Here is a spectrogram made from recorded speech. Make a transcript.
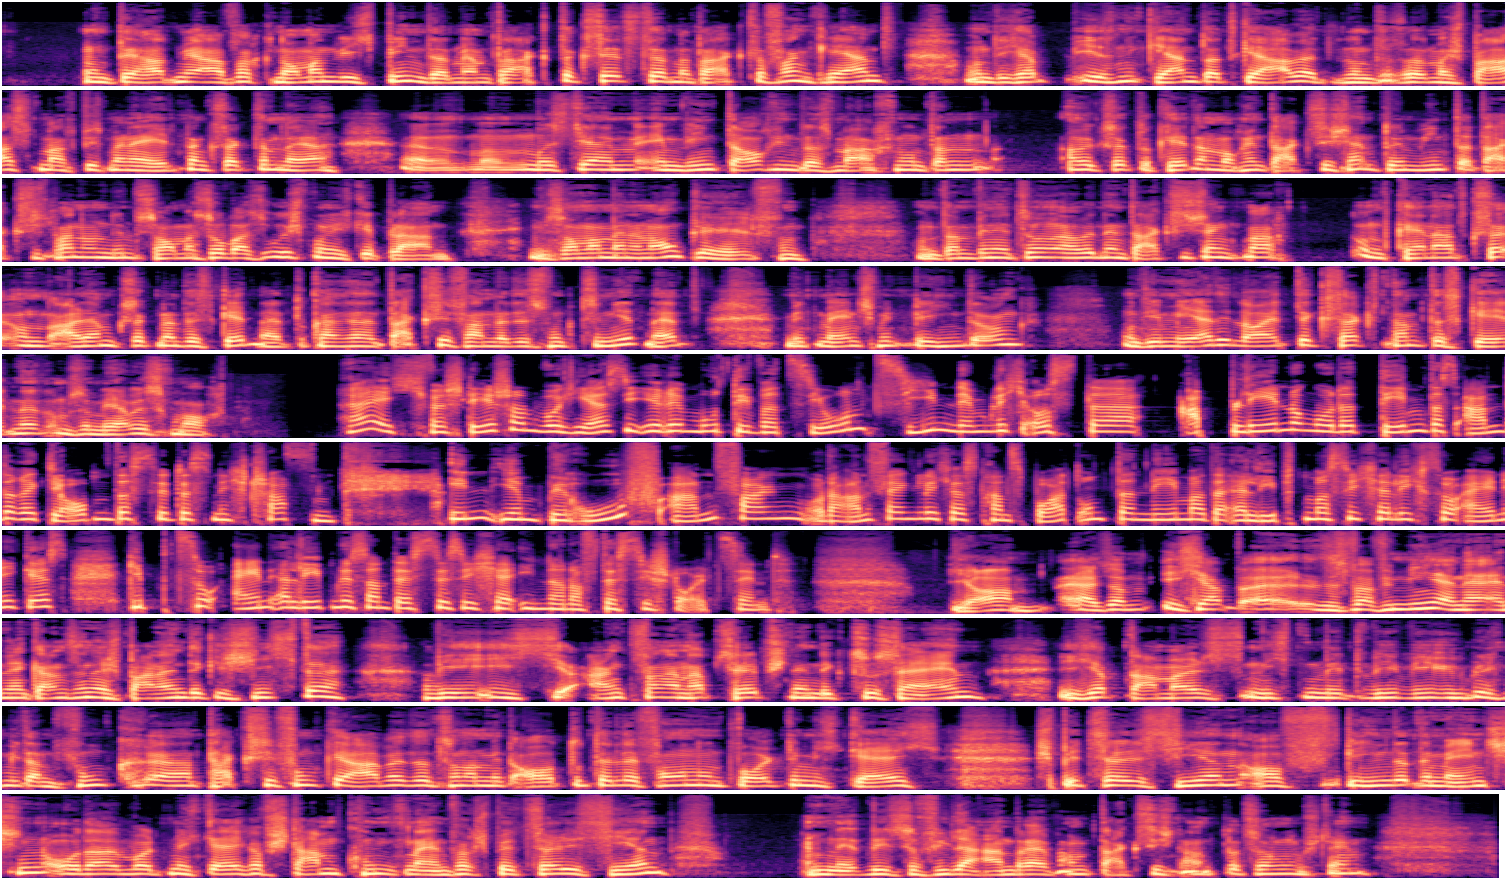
und der hat mir einfach genommen, wie ich bin. Der hat mir am Traktor gesetzt, der hat mir Traktorfahren gelernt und ich habe irrsinnig gern dort gearbeitet und das hat mir Spaß gemacht, bis meine Eltern gesagt haben, naja, äh, man muss ja im, im Winter auch irgendwas machen und dann habe ich gesagt, okay, dann mache ich einen Taxischein, tu im Winter Taxi fahren und im Sommer, so war es ursprünglich geplant, im Sommer meinem Onkel helfen. Und dann bin ich zu, habe ich den Taxischein gemacht und keiner hat gesagt, und alle haben gesagt, na, das geht nicht, du kannst ja ein Taxi fahren, weil das funktioniert nicht mit Mensch mit Behinderung. Und je mehr die Leute gesagt haben, das geht nicht, umso mehr habe ich es gemacht. Ich verstehe schon, woher Sie Ihre Motivation ziehen, nämlich aus der Ablehnung oder dem, dass andere glauben, dass sie das nicht schaffen. In Ihrem Beruf anfangen oder anfänglich als Transportunternehmer, da erlebt man sicherlich so einiges. Gibt es so ein Erlebnis, an das Sie sich erinnern, auf das Sie stolz sind? Ja, also ich habe, äh, das war für mich eine, eine ganz eine spannende Geschichte, wie ich angefangen habe, selbstständig zu sein. Ich habe damals nicht mit wie, wie üblich mit einem Funk, äh, Taxifunk gearbeitet, sondern mit Autotelefon und wollte mich gleich spezialisieren auf behinderte Menschen oder wollte mich gleich auf Stammkunden einfach spezialisieren und nicht wie so viele andere einfach am Taxistandplatz rumstehen.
